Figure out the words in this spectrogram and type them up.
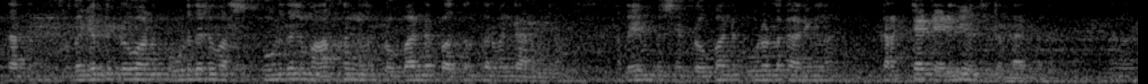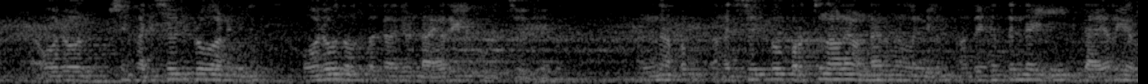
യഥാർത്ഥത്തിൽ ശ്രുതകീർത്തി പ്രഭുവാണ് കൂടുതൽ വർഷ കൂടുതൽ മാസങ്ങൾ പ്രഭുപാദിന്റെ പേഴ്സണൽ സർവന്റ് ആണെങ്കിലും അദ്ദേഹം പക്ഷേ പ്രഭുപാദിന്റെ കൂടെയുള്ള കാര്യങ്ങൾ കറക്റ്റായിട്ട് എഴുതി വെച്ചിട്ടുണ്ടായിരുന്നു ഓരോ പക്ഷേ ഹരിശൗരി പ്രഭു ആണെങ്കിൽ ഓരോ ദിവസത്തെ കാര്യവും ഡയറിയിൽ കുറിച്ച് വയ്ക്കുകയാണ് അങ്ങനെ അപ്പം പ്രഭു കുറച്ച് നാളെ ഉണ്ടായിരുന്നുള്ളെങ്കിലും അദ്ദേഹത്തിന്റെ ഈ ഡയറികൾ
